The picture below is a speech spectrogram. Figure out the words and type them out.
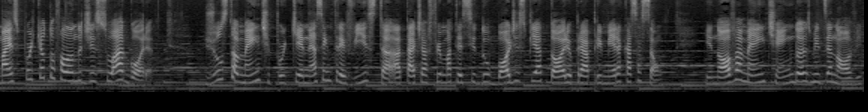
Mas por que eu tô falando disso agora? Justamente porque nessa entrevista a Tati afirma ter sido bode expiatório para a primeira cassação. E novamente, em 2019,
